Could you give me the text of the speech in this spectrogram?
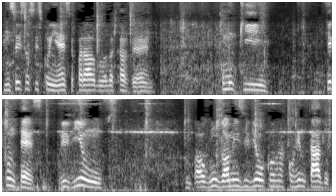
Não sei se vocês conhecem a parábola da caverna como que o que acontece? Viviam alguns homens viviam acorrentados.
